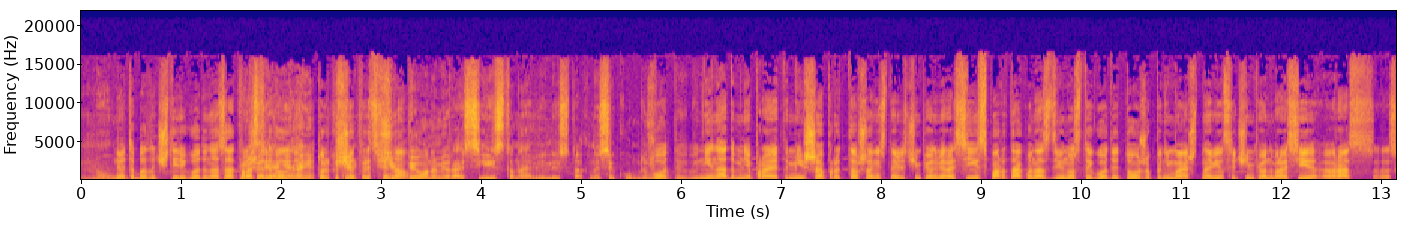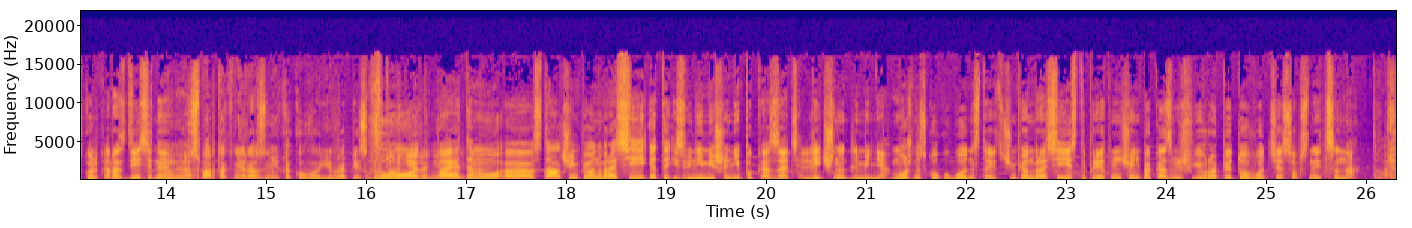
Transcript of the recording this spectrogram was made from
ну, Но это было 4 года назад, прости, это был они- они только чем- четвертьфинал. Чемпионами России становились, так, на секундочку. Вот, не надо мне про это, Миша, про то, что они становились чемпионами России. Спартак у нас в 90-е годы тоже, понимаешь, становился чемпионом России э, раз, э, сколько, раз 10, Ну, наверное? но Спартак ни разу никакого европейского Вот, турнира не поэтому э, стал чемпионом России, это, извини, Миша, не показатель, лично для меня. Можно сколько угодно становиться чемпионом России, если ты при этом ничего не показываешь в Европе, то вот тебе, собственно, и цена твоя.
